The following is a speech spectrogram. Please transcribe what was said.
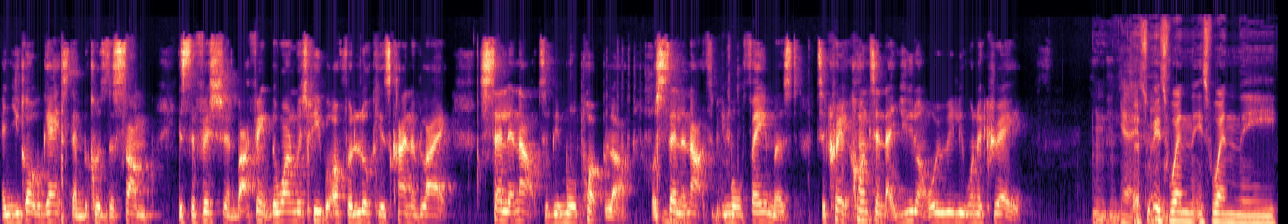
and you go against them because the sum is sufficient. But I think the one which people often look is kind of like selling out to be more popular or selling out to be more famous to create content that you don't really want to create. Yeah, it's, it's when it's when the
